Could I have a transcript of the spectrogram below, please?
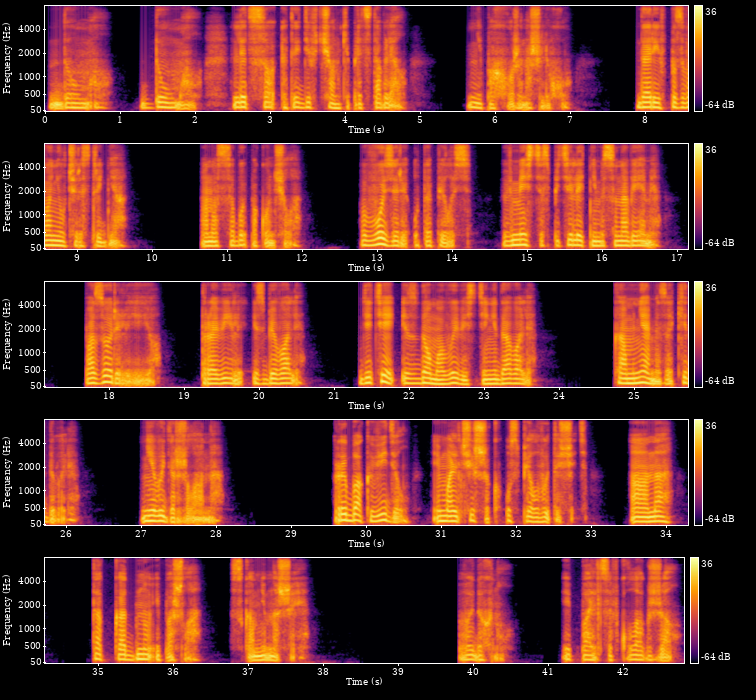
Думал, думал, лицо этой девчонки представлял. Не похоже на шлюху. Дарив позвонил через три дня. Она с собой покончила. В озере утопилась вместе с пятилетними сыновьями. Позорили ее, травили, избивали. Детей из дома вывести не давали камнями закидывали. Не выдержала она. Рыбак видел и мальчишек успел вытащить, а она так ко дну и пошла с камнем на шее. Выдохнул и пальцы в кулак сжал.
